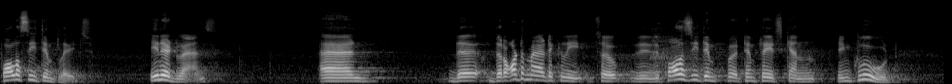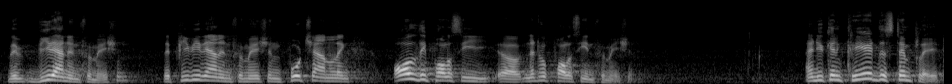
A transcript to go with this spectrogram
policy templates in advance and they're, they're automatically, so the, the policy temp templates can include the VLAN information, the PVLAN information, port channeling, all the policy, uh, network policy information. And you can create this template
